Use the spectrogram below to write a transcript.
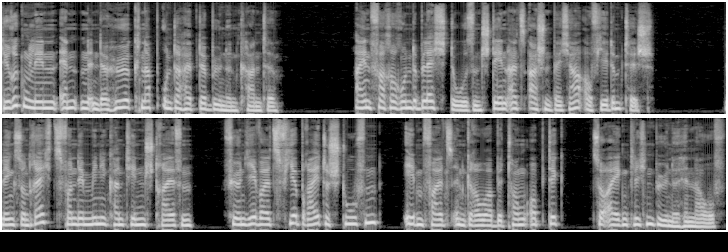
Die Rückenlehnen enden in der Höhe knapp unterhalb der Bühnenkante. Einfache runde Blechdosen stehen als Aschenbecher auf jedem Tisch. Links und rechts von dem Minikantinenstreifen führen jeweils vier breite Stufen, ebenfalls in grauer Betonoptik, zur eigentlichen Bühne hinauf.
